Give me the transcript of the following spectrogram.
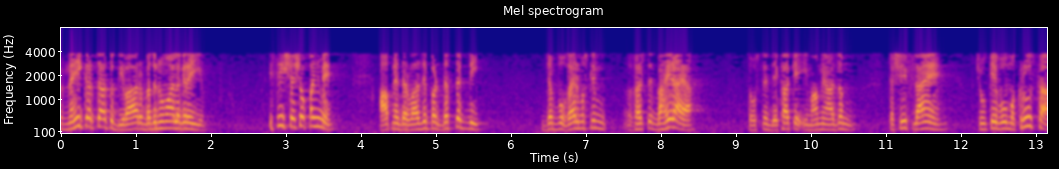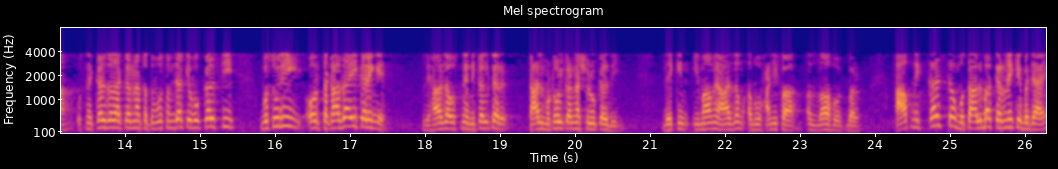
نہیں کرتا تو دیوار بدنما لگ رہی ہے۔ اسی ششو پنج میں آپ نے دروازے پر دستک دی۔ جب وہ غیر مسلم گھر سے باہر آیا تو اس نے دیکھا کہ امام اعظم تشریف لائے۔ چونکہ وہ مقروض تھا، اس نے قرض ادا کرنا تھا تو وہ سمجھا کہ وہ قرض کی وصولی اور تقاضا ہی کریں گے۔ لہذا اس نے نکل کر ٹال مٹول کرنا شروع کر دی۔ لیکن امام اعظم ابو حنیفہ، اللہ اکبر، آپ نے قرض کا مطالبہ کرنے کے بجائے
